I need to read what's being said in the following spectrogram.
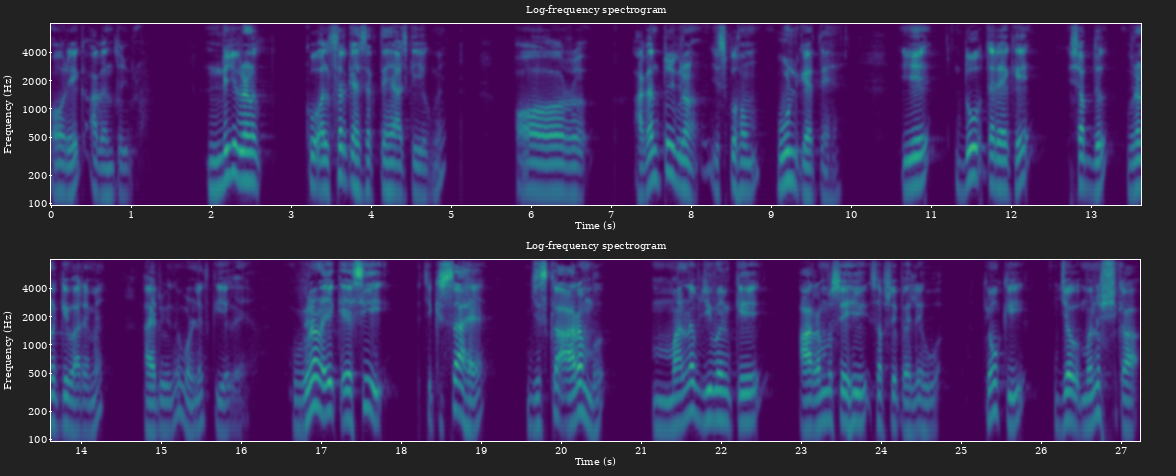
और एक आगंतुज व्रण। निज व्रण को अल्सर कह सकते हैं आज के युग में, और आगंतुज व्रण, जिसको हम वूंड कहते हैं, ये दो तरह के शब्द व्रण के बारे में आयुर्वेद में वर्णित किए गए हैं। व्रण एक ऐसी चिकित्सा है जिसका आरंभ मानव जीवन के आरंभ से ही सबसे पहले हुआ। क्योंकि जब मनुष्य का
